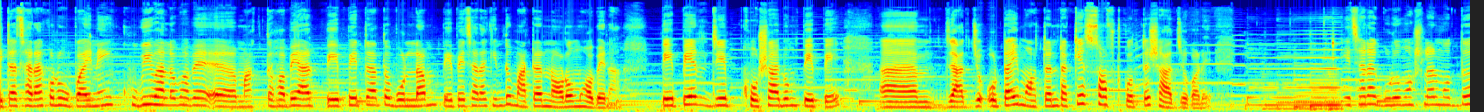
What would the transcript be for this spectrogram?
এটা ছাড়া কোনো উপায় নেই। খুবই ভালোভাবে মাখতে হবে। আর পেঁপেটা তো বললাম, পেঁপে ছাড়া কিন্তু মাটন নরম হবে না। পেঁপের যে খোসা এবং পেঁপে যার ওটাই মটনটাকে সফট করতে সাহায্য করে। এছাড়া গুঁড়ো মশলার মধ্যে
